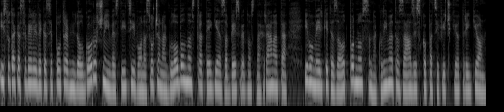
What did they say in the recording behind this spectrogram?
Исто така се вели дека се потребни долгорочни инвестиции во насочена глобална стратегија за безбедност на храната и во мерките за отпорност на климата за Азиско-Пацифичкиот регион.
